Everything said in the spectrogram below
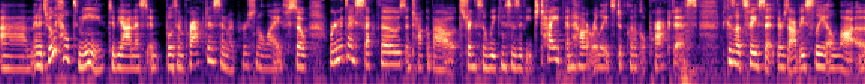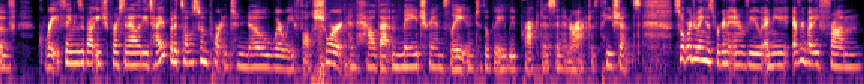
Um, and it's really helped me to be honest in, both in practice and my personal life. So we're going to dissect those and talk about strengths and weaknesses of each type and how it relates to clinical practice. Because let's face it there's obviously a lot of great things about each personality type but it's also important to know where we fall short and how that may translate into the way we practice and interact with patients so what we're doing is we're going to interview any everybody from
